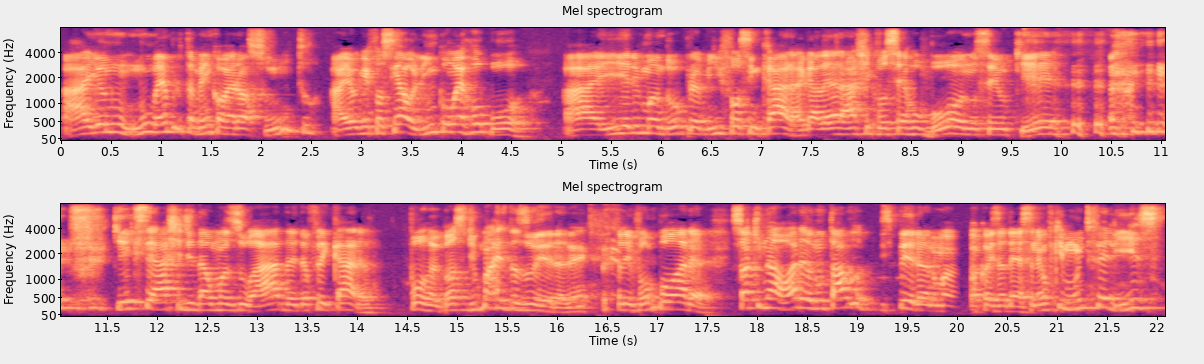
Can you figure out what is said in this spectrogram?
Aí eu não, não lembro também qual era o assunto. Aí alguém falou assim: ah, o Lincoln é robô. Aí ele mandou pra mim e falou assim: Cara, a galera acha que você é robô, não sei o quê. O que, que você acha de dar uma zoada? E eu falei: Cara, porra, eu gosto demais da zoeira, né? Falei: Vambora. Só que na hora eu não tava esperando uma, uma coisa dessa, né? Eu fiquei muito feliz.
